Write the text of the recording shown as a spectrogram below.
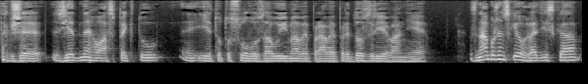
Takže z jedného aspektu je toto slovo zaujímavé práve pre dozrievanie. Z náboženského hľadiska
